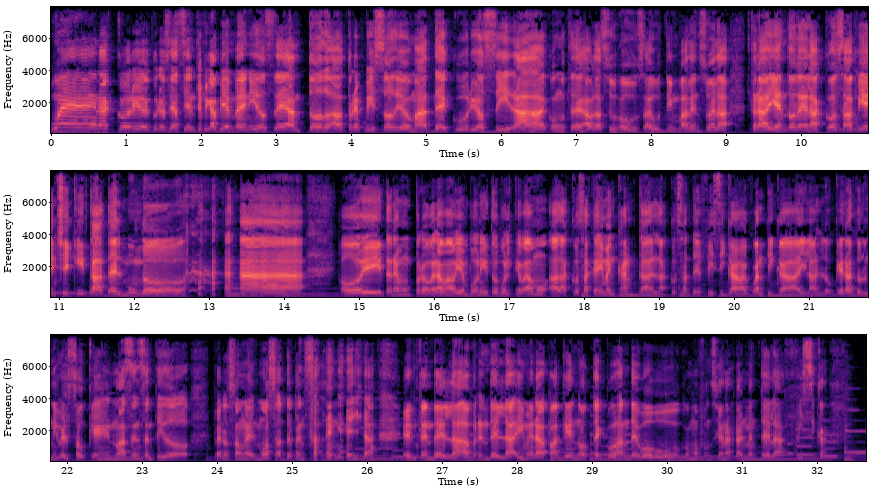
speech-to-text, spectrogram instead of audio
Buenas, Curiosidad Científica, bienvenidos sean todos a otro episodio más de Curiosidad. Con ustedes habla su host Agustín Valenzuela, trayéndole las cosas bien chiquitas del mundo. Hoy tenemos un programa bien bonito porque vamos a las cosas que a mí me encantan, las cosas de física cuántica y las loqueras del universo que no hacen sentido, pero son hermosas de pensar en ellas, entenderlas, aprenderlas y mira, para que no te cojan de bobo cómo funciona realmente la física.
